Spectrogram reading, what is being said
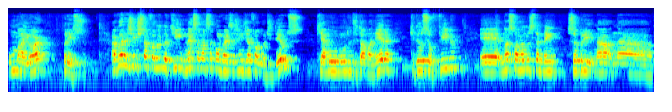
o maior preço. Agora a gente está falando aqui, nessa nossa conversa, a gente já falou de Deus, que amou o mundo de tal maneira, que deu seu filho. é, nós falamos também sobre na, na,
